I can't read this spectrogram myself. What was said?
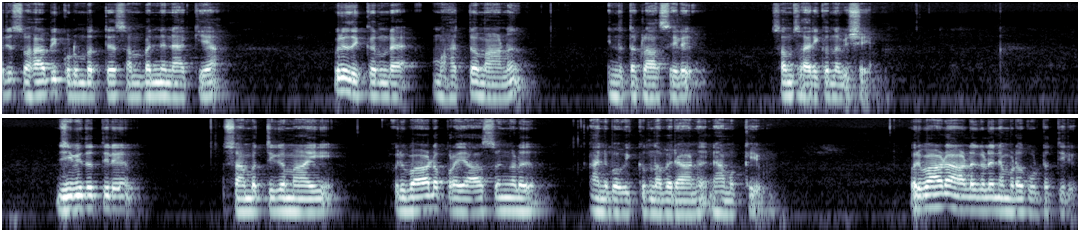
ഒരു സ്വഹാബി കുടുംബത്തെ സമ്പന്നനാക്കിയ ഒരു ദിക്കറിന്റെ മഹത്വമാണ് ഇന്നത്തെ ക്ലാസ്സിൽ സംസാരിക്കുന്ന വിഷയം. ജീവിതത്തിൽ സാമ്പത്തികമായി ഒരുപാട് പ്രയാസങ്ങൾ അനുഭവിക്കുന്നവരാണ് നാമൊക്കെയും. ഒരുപാട് ആളുകൾ നമ്മുടെ കൂട്ടത്തിൽ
